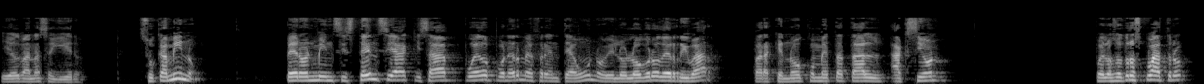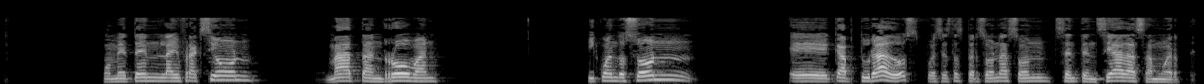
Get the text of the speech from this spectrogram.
y ellos van a seguir su camino. Pero en mi insistencia quizá puedo ponerme frente a uno y lo logro derribar para que no cometa tal acción. Pues los otros cuatro cometen la infracción, matan, roban, y cuando son eh, capturados, pues estas personas son sentenciadas a muerte.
